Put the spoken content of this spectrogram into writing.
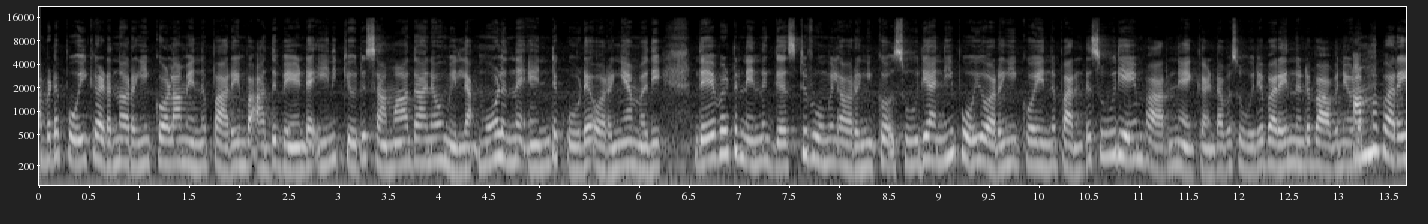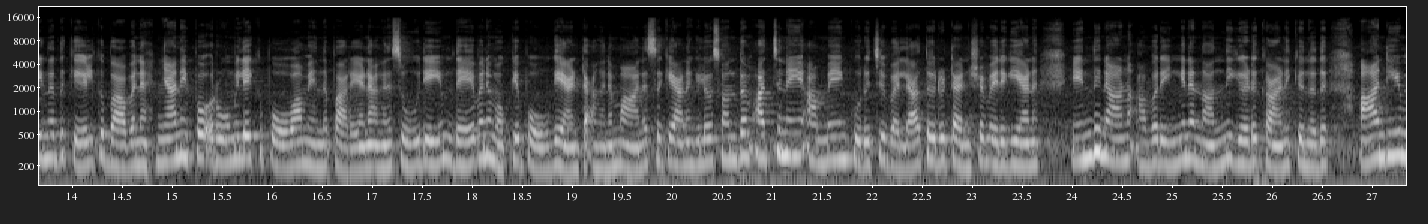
അവിടെ പോയി കിടന്നുറങ്ങിക്കോളാം എന്ന് പറയുമ്പോൾ അത് വേണ്ട. എനിക്കൊരു സമാധാനവുമില്ല. മോൾ ഇന്ന് എന്റെ കൂടെ ഉറങ്ങിയാൽ മതി. ദേവട്ടൻ ഇന്ന് ഗസ്റ്റ് റൂമിൽ ഉറങ്ങിക്കോ. സൂര്യ നീ പോയി ഉറങ്ങിക്കോ എന്ന് പറഞ്ഞിട്ട് സൂര്യയും പറഞ്ഞേക്കണ്ട അപ്പോൾ സൂര്യ പറയുന്നുണ്ട് ഭാവനയോട് അമ്മ പറയുന്നത് കേൾക്ക് ഭാവന ഞാനിപ്പോൾ റൂമിലേക്ക് പോവാം എന്ന് പറയണം. അങ്ങനെ സൂര്യയും ദേവനും ഒക്കെ പോവുകയാണ്. അങ്ങനെ മാനസൊക്കെ ആണെങ്കിലോ സ്വന്തം അച്ഛനെയും അമ്മയും കുറിച്ച് വല്ലാത്തൊരു ടെൻഷൻ വരികയാണ്. എന്തിനാണ് അവർ ഇങ്ങനെ നന്ദി കേട് കാണിക്കുന്നത്? ആന്റിയും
